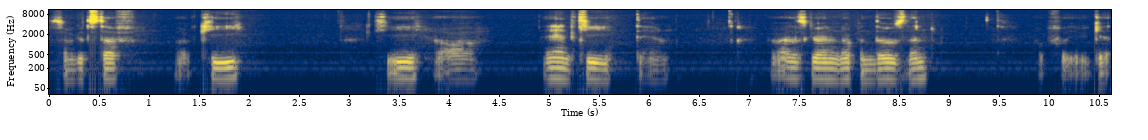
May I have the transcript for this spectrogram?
some good stuff. Oh, key, key, oh, and key. Damn. Alright, let's go ahead and open those then. Hopefully we get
